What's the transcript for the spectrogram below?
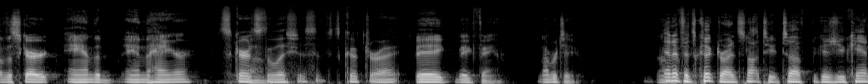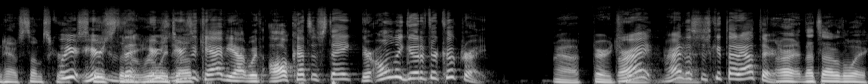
of the skirt and the and the hanger. Skirt's Um, delicious if it's cooked right. Big big fan. Number two. And if it's cooked right, it's not too tough because you can have some skirt Well, here- steaks here's the that thing. are really here's, here's tough. a caveat with all cuts of steak. They're only good if they're cooked right. Uh, very true. All right, all right. Let's just get that out there. all right, that's out of the way.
